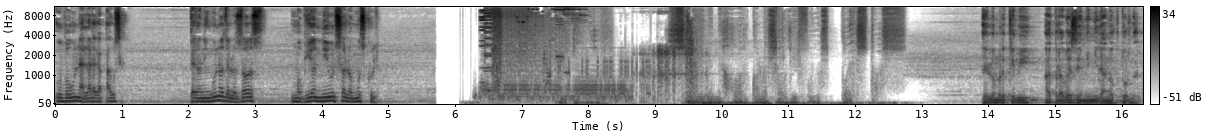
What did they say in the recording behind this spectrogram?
Hubo una larga pausa, pero ninguno de los dos movió ni un solo músculo. con los audífonos puestos. El hombre que vi a través de mi mira nocturna.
